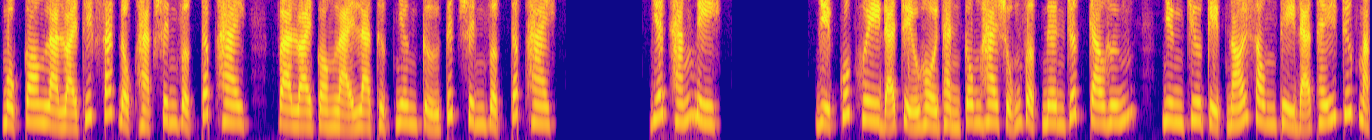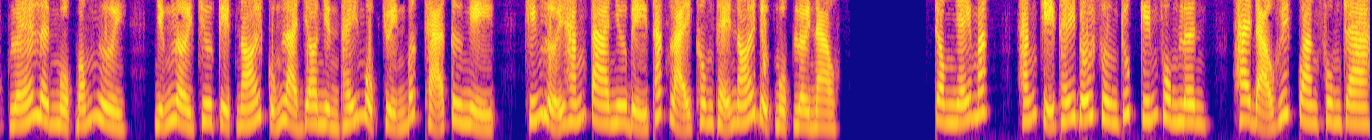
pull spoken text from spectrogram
Một con là loài thiết xác độc hạt sinh vật cấp hai, và loài còn lại là thực nhân cự tích sinh vật cấp hai. Giết hắn đi. Diệp quốc huy đã triệu hồi thành công hai sủng vật nên rất cao hứng, nhưng chưa kịp nói xong thì đã thấy trước mặt lóe lên một bóng người, những lời chưa kịp nói cũng là do nhìn thấy một chuyện bất khả tư nghị khiến lưỡi hắn ta như bị thắt lại không thể nói được một lời nào. Trong nháy mắt, hắn chỉ thấy đối phương rút kiếm vung lên, hai đạo huyết quang phun ra,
